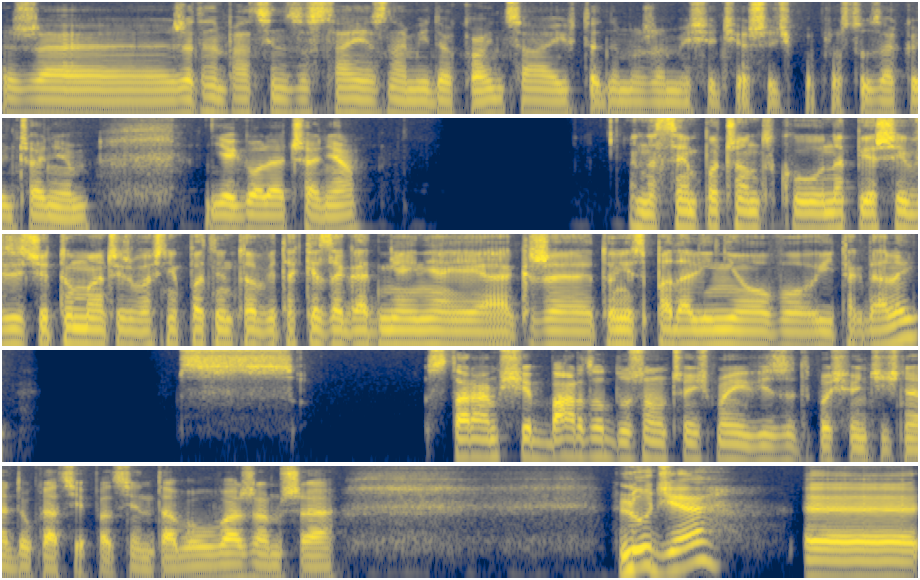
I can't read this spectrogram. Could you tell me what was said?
że, że ten pacjent zostaje z nami do końca i wtedy możemy się cieszyć po prostu zakończeniem jego leczenia. Na samym początku, na pierwszej wizycie tłumaczysz właśnie pacjentowi takie zagadnienia, jak że to nie spada liniowo i tak dalej? staram się bardzo dużą część mojej wizyty poświęcić na edukację pacjenta, bo uważam, że ludzie e,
